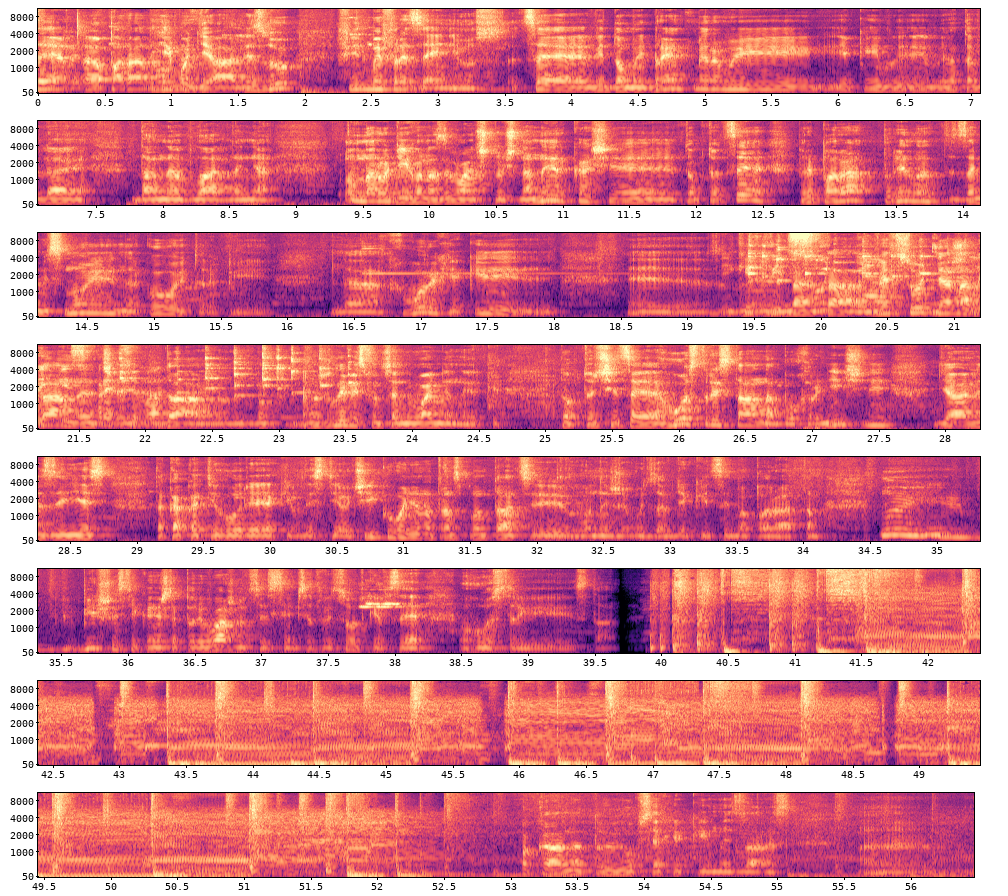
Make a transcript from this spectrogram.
Це апарат гемодіалізу фірми Фрезеніус. Це відомий бренд мировий, який виготовляє дане обладнання. Ну, в народі його називають штучна нирка ще. Тобто це препарат, прилад замісної ниркової терапії для хворих, які. е, Яких відсутня да, відсутня на дане да, можливість функціонування нирки. Тобто, чи це гострий стан або хронічні діалізи, є така категорія, як і в листі очікування на трансплантацію, вони живуть завдяки цим апаратам. Ну і в більшості, звісно, переважно це 70% це гострий стан. На той обсяг, який ми зараз е,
